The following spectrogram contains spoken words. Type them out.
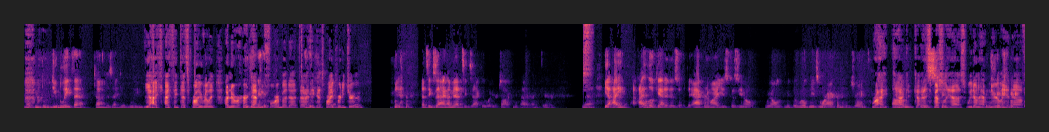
do you believe that, Todd? Does that get believed? Yeah, I, I, think that's probably really. I've never heard that before, but uh, I think that's probably pretty true. Yeah, that's exactly. I mean, that's exactly what you're talking about right there. Yeah, yeah. I I look at it as the acronym I use because you know we all the world needs more acronyms, right? Right. Um, yeah, especially us. We don't have nearly enough.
